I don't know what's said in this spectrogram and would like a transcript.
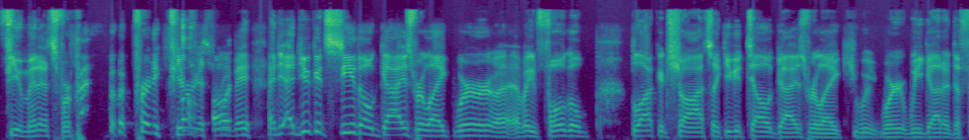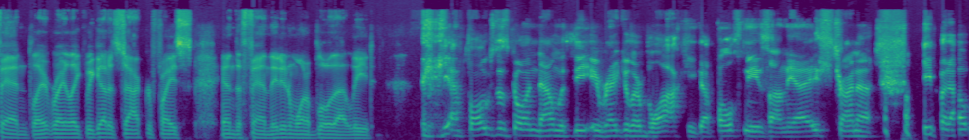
few minutes were pretty furious when he made, and, and you could see though guys were like, we're, uh, I mean, Foegele blocking shots. Like you could tell guys were like, we, we're, we got to defend, like, right? Like we got to sacrifice and defend. They didn't want to blow that lead. Yeah, Fogs is going down with the irregular block. He got both knees on the ice, trying to keep it out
